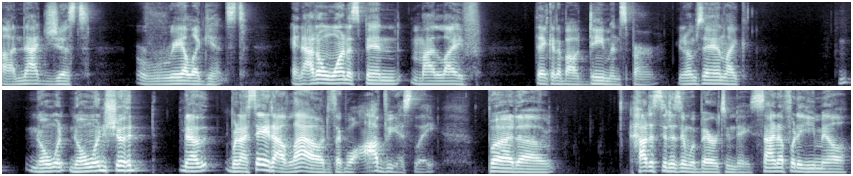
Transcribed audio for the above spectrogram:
uh, not just rail against. And I don't want to spend my life thinking about demon sperm. You know what I'm saying? Like, no one, no one should. Now, when I say it out loud, it's like, well, obviously. But uh, how to citizen with Baratunde? Sign up for the email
